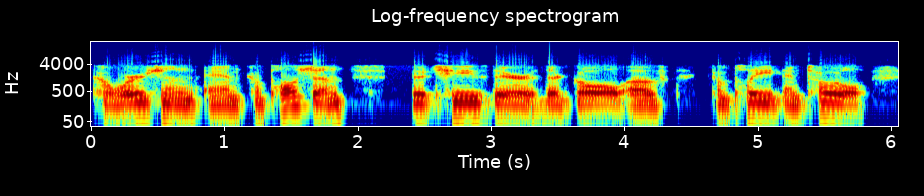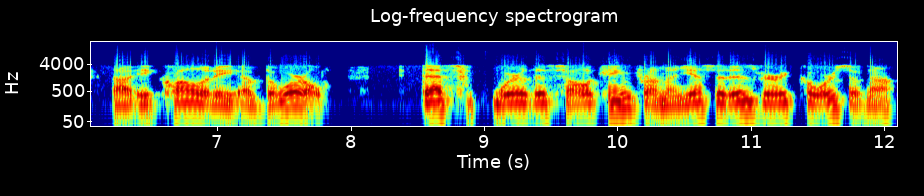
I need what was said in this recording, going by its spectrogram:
coercion and compulsion to achieve their, their goal of complete and total uh, equality of the world that's where this all came from. And yes, it is very coercive now.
